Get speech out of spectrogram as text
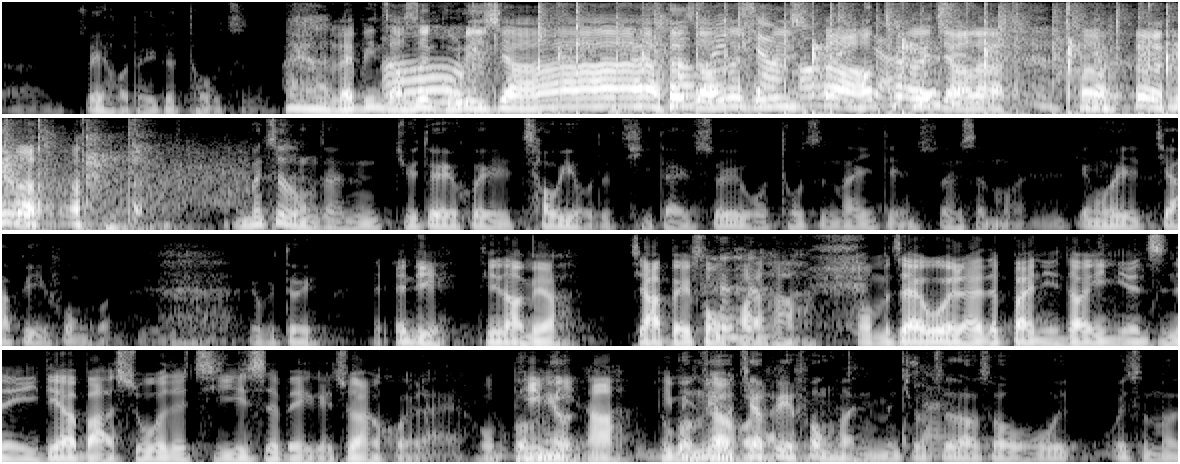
呃。最好的一个投资。哎呀，来宾掌声鼓励一下啊！掌声鼓励一下，太会讲了。你们这种人绝对会超越我的期待，所以我投资那一点算什么？你一定会加倍奉还给我，对不对？Andy，听到没有？加倍奉还哈！我们在未来的半年到一年之内，一定要把所有的机器设备给赚回来。我拼命哈，拼命赚回来。如果没有加倍奉还，你们就知道说我为为什么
